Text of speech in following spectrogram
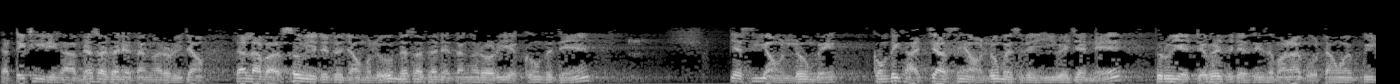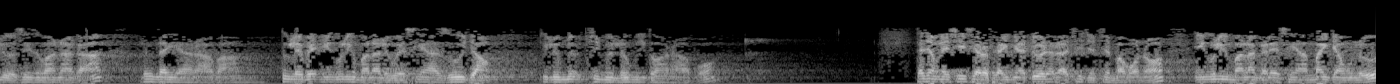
ဒါတိဋ္ဌိတွေကမြတ်စွာဘုရားနဲ့တန်ဃာတော်တွေကြောင့်လလဘဆုပ်ရတဲ့အတွက်ကြောင့်မလို့မြတ်စွာဘုရားနဲ့တန်ဃာတော်တွေရဲ့ဂုဏ်သတင်းပျက်စီးအောင်လုပ်မယ်ဂုံတိတ်ခါကြဆင်းအောင်လုပ်မယ်ဆိုတဲ့ရည်ရွယ်ချက်နဲ့သူတို့ရဲ့တပည့်ဖြစ်တဲ့စေစမာနာကိုတာဝန်ပြီးလို့စေစမာနာကလှုပ်လိုက်ရတာပါသူလည်းပဲအင်္ဂုလိမာလာလိုပဲဆရာဇိုးကြောင့်ဒီလိုမျိုးအဖြစ်မျိုးလုံးပြီးသွားတာပေါ့ဒါကြောင့်လည်းရှိဆရာတော်ဘုရားကြီးများတွေ့ထတာဖြစ်ခြင်းဖြစ်မှာပေါ့နော်အင်္ဂုလိမာလာကလည်းဆရာမိုက်ကြောင့်မလို့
